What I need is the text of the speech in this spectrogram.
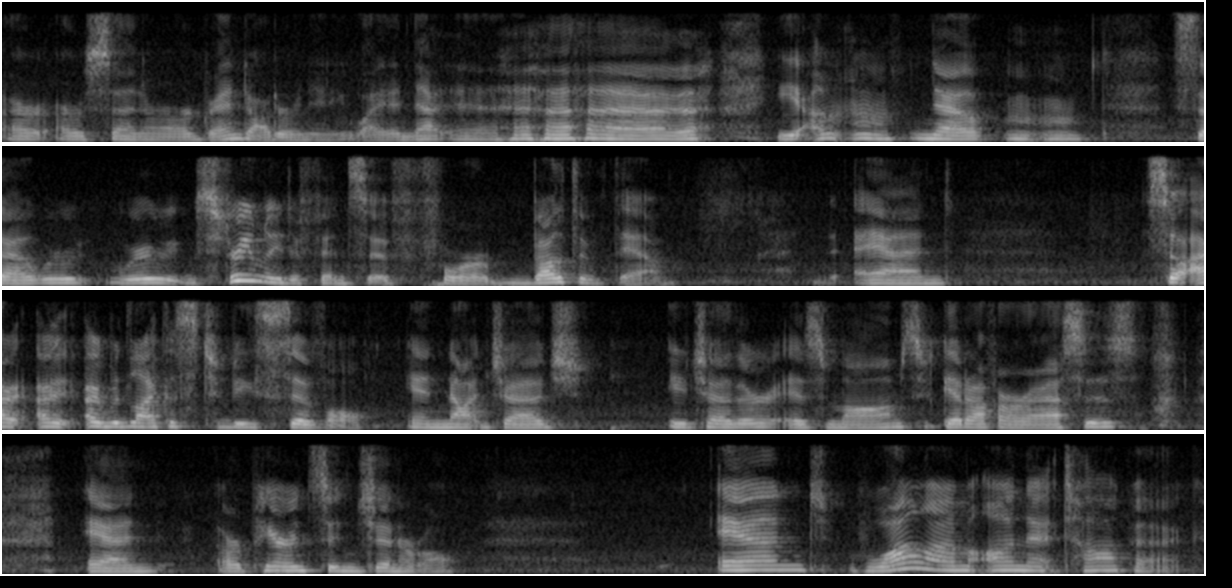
our, our son or our granddaughter in any way and that yeah mm-mm, no mm-mm. so we're we're extremely defensive for both of them and so I, I, I would like us to be civil and not judge each other as moms get off our asses and our parents in general and while i'm on that topic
